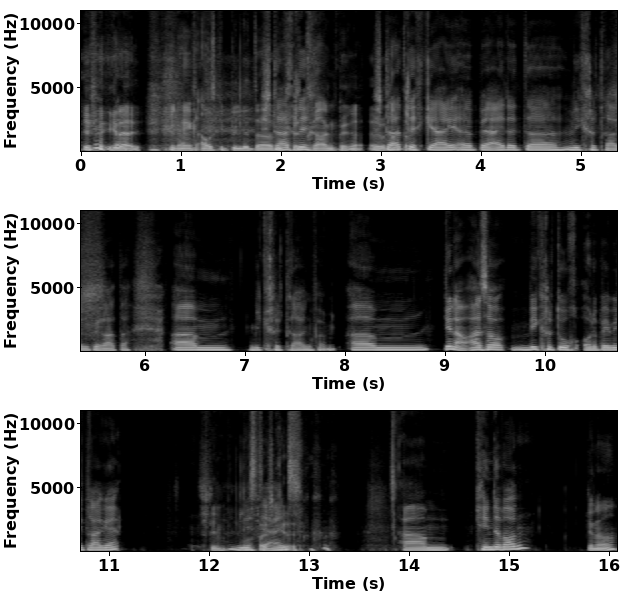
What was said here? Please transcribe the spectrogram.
Ich, genau. ich bin eigentlich ausgebildeter Staatlich- Wickeltragenberater. Staatlich äh, beeideter Wickeltragenberater. Ähm, Wickeltragen vor allem. Ähm, genau, also Wickeltuch oder Babytrage. Stimmt. Liste falsch eins. gehört. Ähm, Kinderwagen Genau.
